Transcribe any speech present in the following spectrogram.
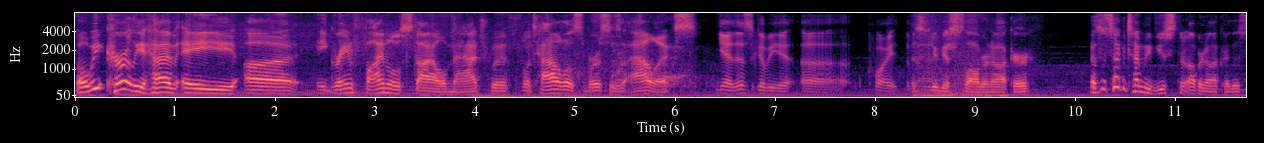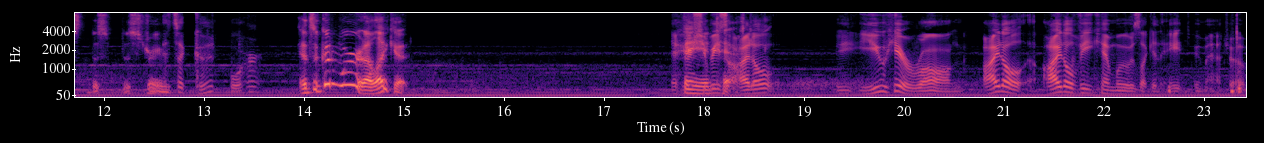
Well, we currently have a uh, a grand final style match with Letalis versus Alex. Yeah, this is gonna be uh quite. This is gonna be a slobber knocker. That's the second time we've used slobber knocker this this this stream. It's a good word. It's a good word. I like it. And Here she beats Eyedol. You hear wrong. Eyedol Eyedol v Kim Wu is like an 8-2 matchup.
